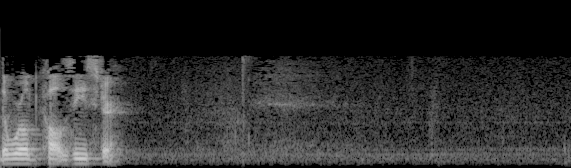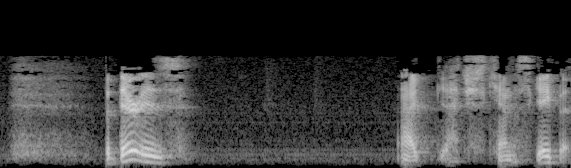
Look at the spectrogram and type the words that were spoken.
the world calls Easter. But there is, I, I just can't escape it.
